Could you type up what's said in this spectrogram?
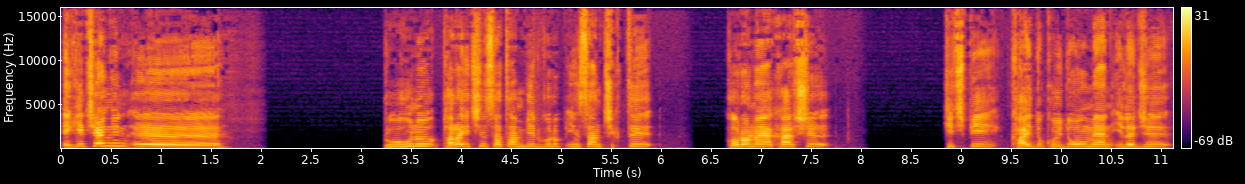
E geçen gün eee, ruhunu para için satan bir grup insan çıktı. Koronaya karşı hiçbir kaydı kuydu olmayan ilacı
